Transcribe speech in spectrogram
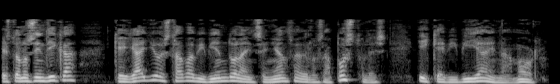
Esto nos indica que Gallo estaba viviendo la enseñanza de los apóstoles y que vivía en amor.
